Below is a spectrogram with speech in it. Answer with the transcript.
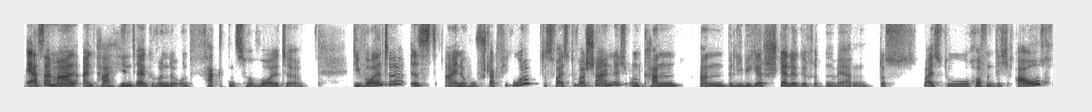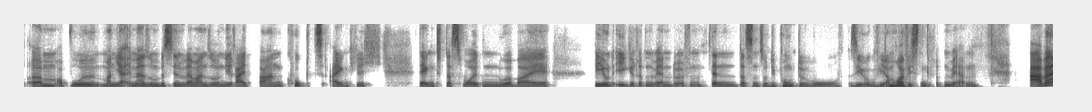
Erst einmal ein paar Hintergründe und Fakten zur Wolte. Die Wolte ist eine Hufschlagfigur, das weißt du wahrscheinlich, und kann an beliebiger Stelle geritten werden. Das weißt du hoffentlich auch, ähm, obwohl man ja immer so ein bisschen, wenn man so in die Reitbahn guckt, eigentlich denkt, dass Wolten nur bei B und E geritten werden dürfen. Denn das sind so die Punkte, wo sie irgendwie am häufigsten geritten werden. Aber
